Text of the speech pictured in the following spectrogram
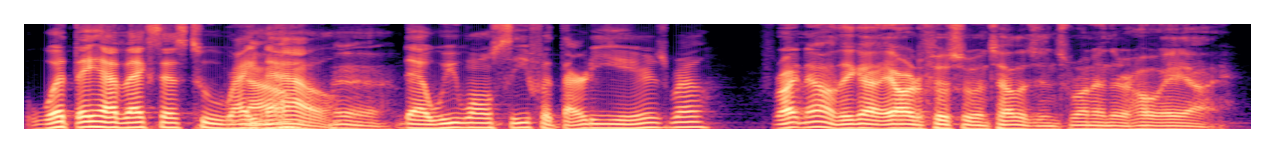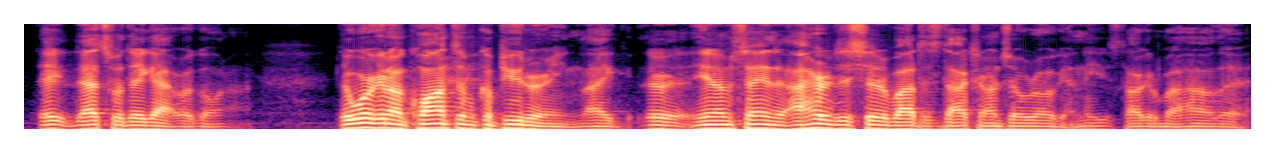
what they have access to right now, yeah. that we won't see for thirty years, bro? Right now, they got artificial intelligence running their whole AI. They that's what they got. We're going on. They're working on quantum computing. Like they're, you know what I'm saying. I heard this shit about this doctor on Joe Rogan. He was talking about how that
